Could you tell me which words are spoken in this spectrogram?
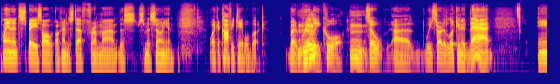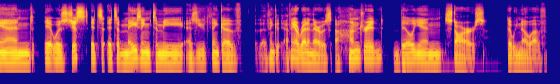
planets space all, all kinds of stuff from uh, the smithsonian like a coffee table book but mm-hmm. really cool mm. so uh, we started looking at that and it was just it's it's amazing to me as you think of i think i think i read in there it was a hundred billion stars that we know of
